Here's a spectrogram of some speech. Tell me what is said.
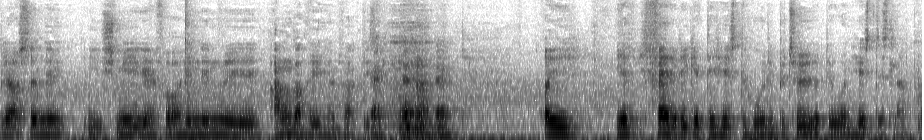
blev også sendt ind i Smega for at hente ind ved Anker, hed han faktisk. Ja, ja, ja. Og I, jeg fattede ikke, at det hestehoved, det betød, at det var en hesteslagter.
